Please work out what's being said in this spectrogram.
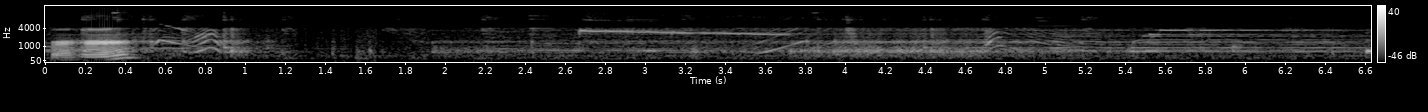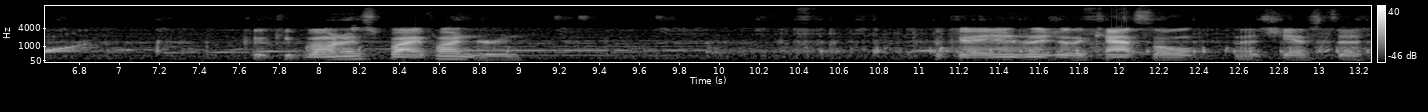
For her? Bonus 500. Okay, I didn't show the castle that she has to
